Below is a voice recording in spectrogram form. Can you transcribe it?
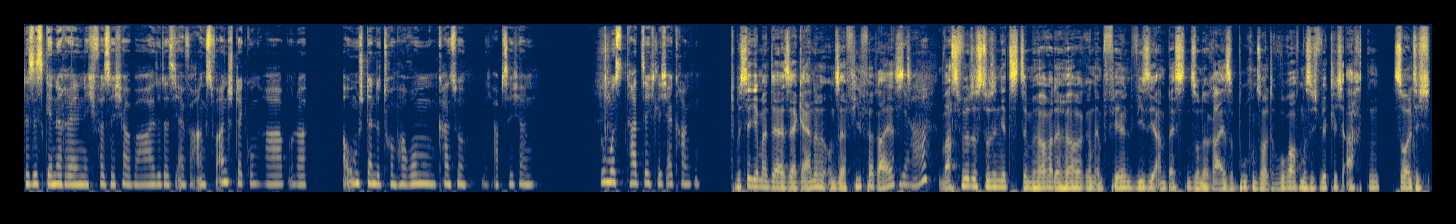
das ist generell nicht versicherbar. Also, dass ich einfach Angst vor Ansteckung habe oder Umstände drumherum kannst du nicht absichern. Du musst tatsächlich erkranken. Du bist ja jemand, der sehr gerne und sehr viel verreist. Ja. Was würdest du denn jetzt dem Hörer, der Hörerin empfehlen, wie sie am besten so eine Reise buchen sollte? Worauf muss ich wirklich achten? Sollte ich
